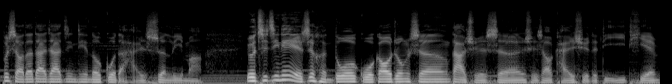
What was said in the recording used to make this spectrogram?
不晓得大家今天都过得还顺利吗？尤其今天也是很多国高中生、大学生学校开学的第一天，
